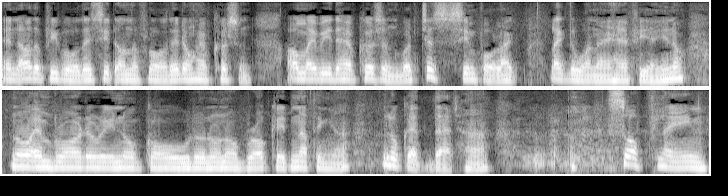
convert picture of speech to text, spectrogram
And other people, they sit on the floor. They don't have cushion. Or maybe they have cushion, but just simple, like, like the one I have here, you know? No embroidery, no gold, no, no brocade, nothing, huh? Look at that, huh? so plain.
